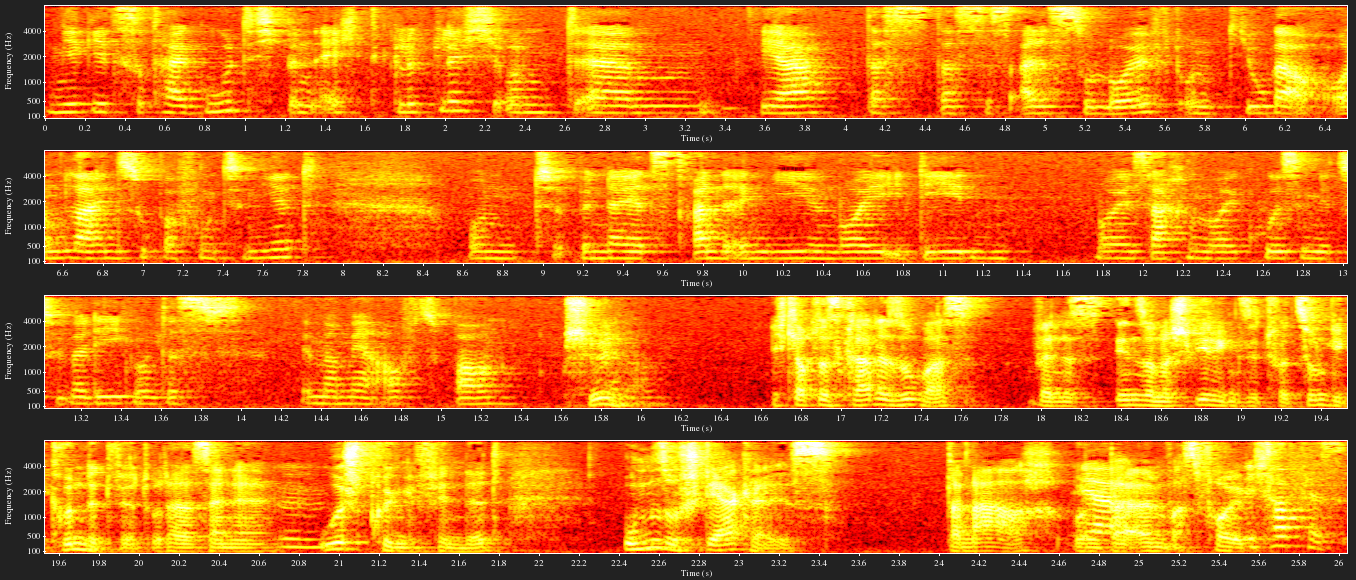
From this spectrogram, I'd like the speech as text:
mir geht es total gut, ich bin echt glücklich und ähm, ja, dass, dass das alles so läuft und Yoga auch online super funktioniert und bin da jetzt dran, irgendwie neue Ideen neue Sachen, neue Kurse mir zu überlegen und das immer mehr aufzubauen. Schön. Genau. Ich glaube, dass gerade sowas, wenn es in so einer schwierigen Situation gegründet wird oder seine mhm. Ursprünge findet, umso stärker ist danach und ja. bei allem, was folgt. Ich hoffe es.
